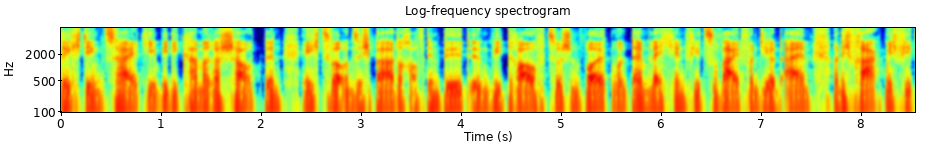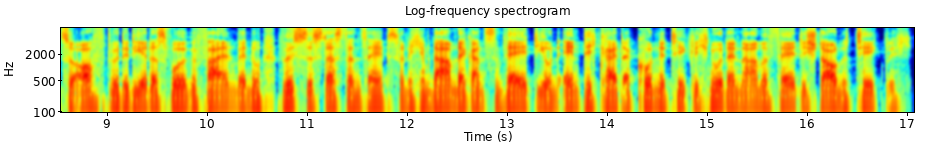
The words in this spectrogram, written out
richtigen Zeit, je wie die Kamera schaut, bin ich zwar unsichtbar, doch auf dem Bild irgendwie drauf zwischen Wolken und deinem Lächeln, viel zu weit von dir und allem, und ich frag mich viel zu oft, würde dir das wohl gefallen, wenn du wüsstest das dann selbst, wenn ich im Namen der ganzen Welt die Unendlichkeit erkunde, täglich nur dein Name fällt, ich staune täglich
